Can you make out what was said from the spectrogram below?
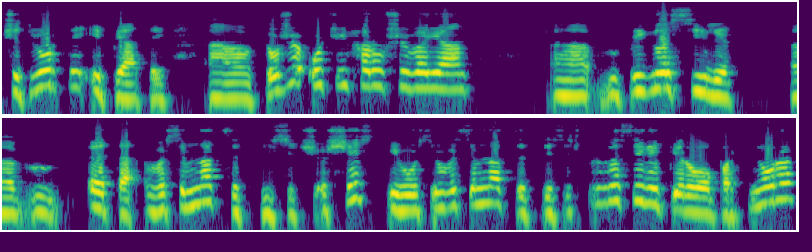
четвертый и пятый. А, тоже очень хороший вариант. А, пригласили а, это 18 тысяч, 6 и 8, 18 тысяч. Пригласили первого партнера.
